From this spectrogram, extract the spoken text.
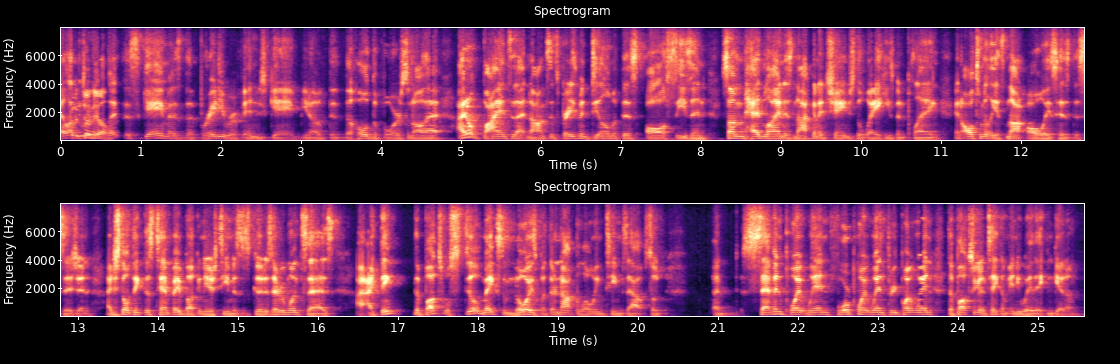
And a lot of people play this game as the Brady revenge game. You know, the, the whole divorce and all that. I don't buy into that nonsense. Brady's been dealing with this all season. Some headline is not going to change the way he's been playing, and ultimately, it's not always his decision. I just don't think this Tampa Bay Buccaneers team is as good as everyone says. I, I think the Bucks will still make some noise, but they're not blowing teams out. So a seven point win, four point win, three point win, the Bucks are going to take them any way they can get them.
